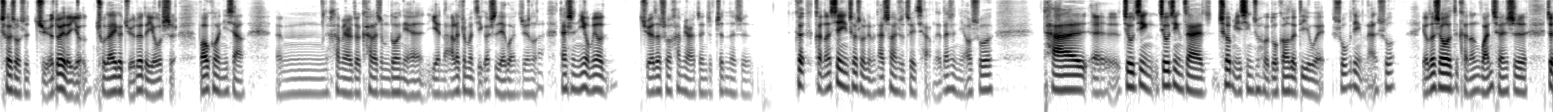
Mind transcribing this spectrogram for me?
车手是绝对的有处在一个绝对的优势，包括你想。嗯，汉密尔顿开了这么多年，也拿了这么几个世界冠军了。但是你有没有觉得说汉密尔顿就真的是可可能现役车手里面他算是最强的？但是你要说他呃究竟究竟在车迷心中有多高的地位，说不定难说。有的时候可能完全是就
